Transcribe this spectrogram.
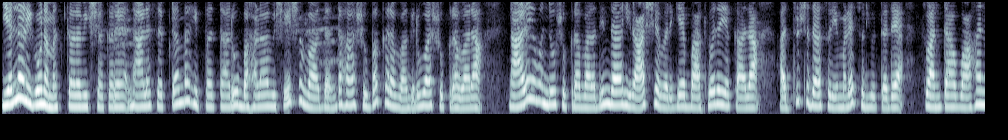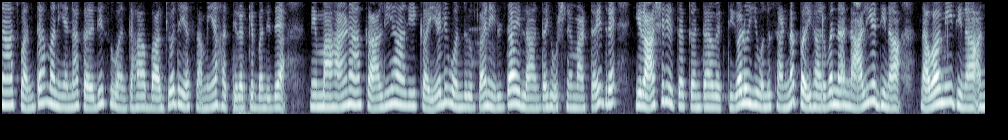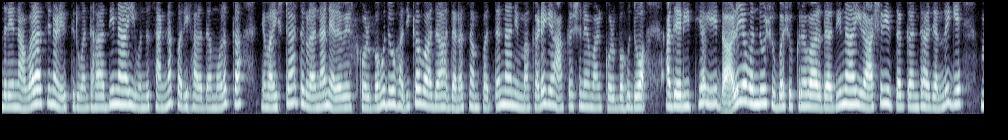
ಎಲ್ಲರಿಗೂ ನಮಸ್ಕಾರ ವೀಕ್ಷಕರೇ. ನಾಳೆ ಸೆಪ್ಟೆಂಬರ್ ಇಪ್ಪತ್ತಾರು, ಬಹಳ ವಿಶೇಷವಾದಂತಹ ಶುಭಕರವಾಗಿರುವ ಶುಕ್ರವಾರ. ನಾಳೆ ಒಂದು ಶುಕ್ರವಾರದಿಂದ ಈ ರಾಶಿಯವರಿಗೆ ಭಾಗ್ಯೋದಯ ಕಾಲ, ಅದೃಷ್ಟದ ಸುರಿಮಳೆ ಸುರಿಯುತ್ತದೆ. ಸ್ವಂತ ವಾಹನ, ಸ್ವಂತ ಮನೆಯನ್ನು ಖರೀದಿಸುವಂತಹ ಭಾಗ್ಯೋದಯ ಸಮಯ ಹತ್ತಿರಕ್ಕೆ ಬಂದಿದೆ. ನಿಮ್ಮ ಹಣ ಖಾಲಿಯಾಗಿ ಕೈಯಲ್ಲಿ ಒಂದು ರೂಪಾಯಿ ನಿಲ್ತಾ ಇಲ್ಲ ಅಂತ ಯೋಚನೆ ಮಾಡ್ತಾ ಇದ್ದರೆ ಈ ರಾಶಿಯಲ್ಲಿರ್ತಕ್ಕಂತಹ ವ್ಯಕ್ತಿಗಳು ಈ ಒಂದು ಸಣ್ಣ ಪರಿಹಾರವನ್ನು ನಾಳೆಯ ದಿನ, ನವಮಿ ದಿನ ಅಂದರೆ ನವರಾತ್ರಿ ನಡೆಯುತ್ತಿರುವಂತಹ ದಿನ ಈ ಒಂದು ಸಣ್ಣ ಪರಿಹಾರದ ಮೂಲಕ ನಿಮ್ಮ ಇಷ್ಟಾರ್ಥಗಳನ್ನು ನೆರವೇರಿಸ್ಕೊಳ್ಬಹುದು. ಅಧಿಕವಾದ ಧನ ಸಂಪತ್ತನ್ನು ನಿಮ್ಮ ಕಡೆಗೆ ಆಕರ್ಷಣೆ ಮಾಡಿಕೊಳ್ಬಹುದು. ಅದೇ ರೀತಿಯಾಗಿ ನಾಳೆಯ ಒಂದು ಶುಭ ಶುಕ್ರವಾರದ ದಿನ ಈ ರಾಶಿಯಲ್ಲಿರ್ತಕ್ಕಂತಹ ಜನರಿಗೆ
